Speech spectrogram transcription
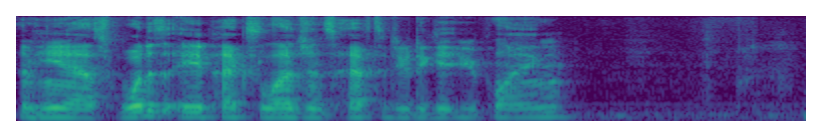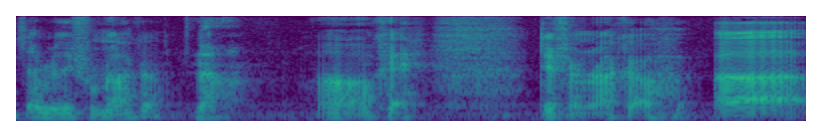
and he asks, "What does Apex Legends have to do to get you playing?" Is that really from Rocco? No. Oh, okay. Different Rocco. Uh,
